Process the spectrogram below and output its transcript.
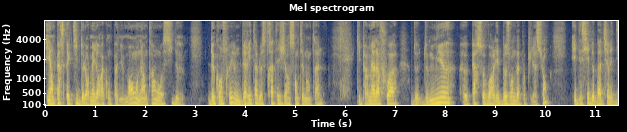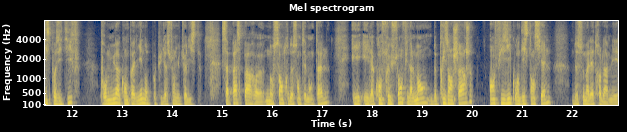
et en perspective de leur meilleur accompagnement, on est en train aussi de, construire une véritable stratégie en santé mentale qui permet à la fois de, de mieux euh, percevoir les besoins de la population et d'essayer de bâtir les dispositifs pour mieux accompagner notre population mutualiste. Ça passe par euh, nos centres de santé mentale et, et la construction finalement de prise en charge en physique ou en distanciel de ce mal-être-là. Mais,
